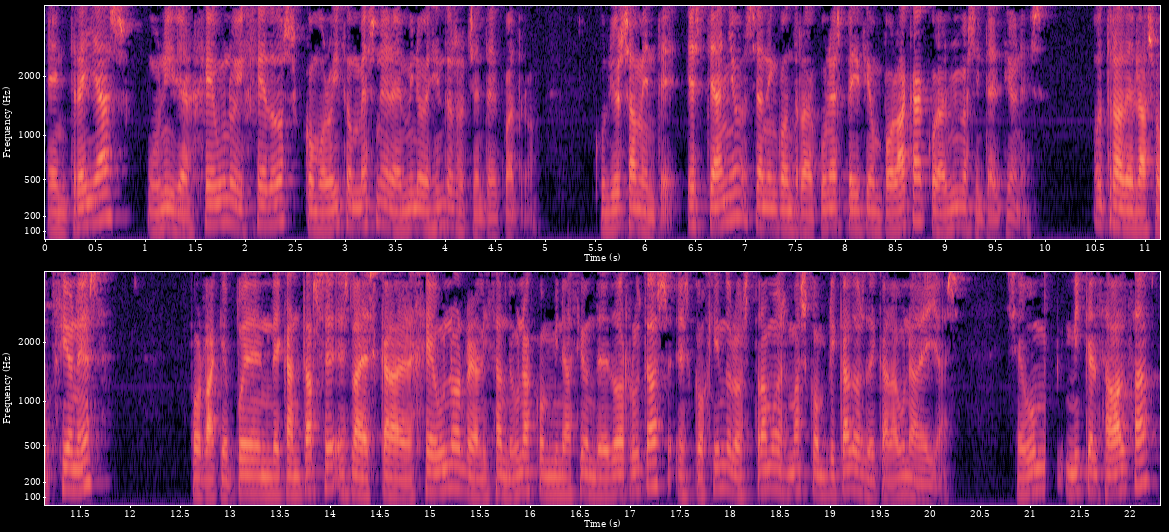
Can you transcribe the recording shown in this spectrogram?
Entre ellas, unir el G1 y G2 como lo hizo Messner en 1984. Curiosamente, este año se han encontrado con una expedición polaca con las mismas intenciones. Otra de las opciones por la que pueden decantarse es la escala del G1 realizando una combinación de dos rutas escogiendo los tramos más complicados de cada una de ellas. Según Miquel Zabalza,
